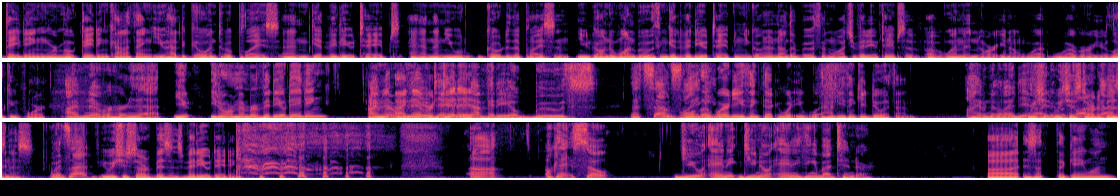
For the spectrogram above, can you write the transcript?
dating, remote dating kind of thing, you had to go into a place and get videotaped, and then you would go to the place and you'd go into one booth and get videotaped, and you go into another booth and watch videotapes of, of women or you know wh- whoever you're looking for. I've never heard of that. You you don't remember video dating? I, never did it. Not video booths. That sounds like well, where do you think that? What, how do you think you'd do it then? I have no idea. We should we should start a about it. business. What's that? We should start a business, video dating. Okay, so do you any do you know anything about Tinder? Uh, is that the gay one?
